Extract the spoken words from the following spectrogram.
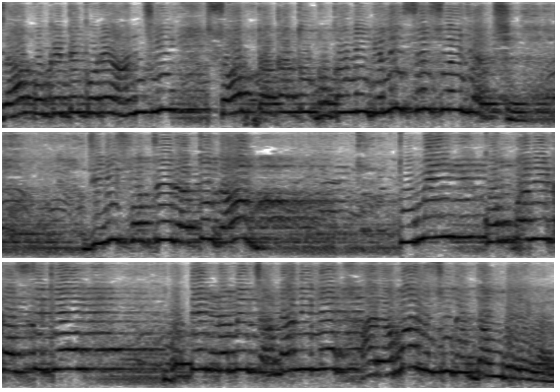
যা পকেটে করে আনছি, সব টাকা তো দোকানে গেলেই শেষ হয়ে যাচ্ছে। জিনিসপত্রের এত দাম, তুমি কোম্পানির কাছ থেকে ভোটের নামে চাঁদা নিলে আর আমার ওষুধের দাম বেড়ে গেল।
